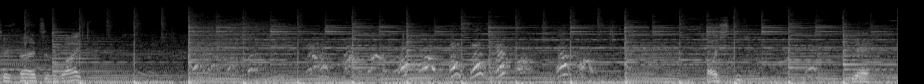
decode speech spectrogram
Two thirds of the way. Feisty. Yeah.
